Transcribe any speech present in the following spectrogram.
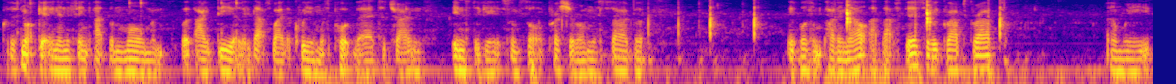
Because it's not getting anything at the moment, but ideally that's why the queen was put there to try and instigate some sort of pressure on this side, but it wasn't panning out at that stage, so we grabbed, grabbed, and we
